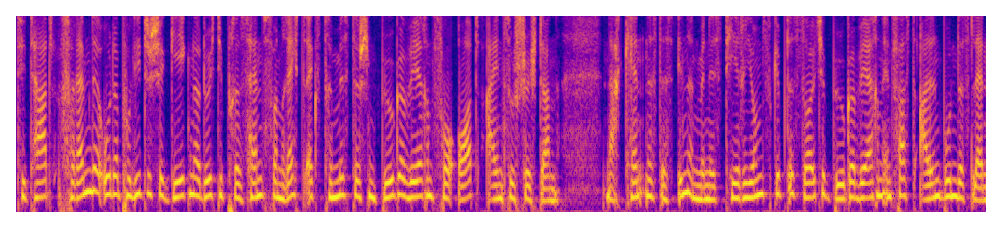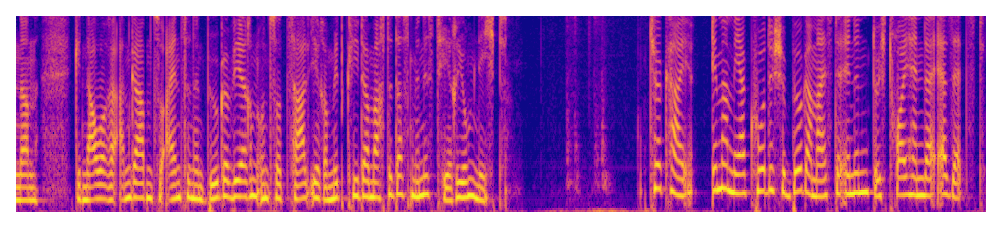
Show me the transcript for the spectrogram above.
Zitat, fremde oder politische Gegner durch die Präsenz von rechtsextremistischen Bürgerwehren vor Ort einzuschüchtern. Nach Kenntnis des Innenministeriums gibt es solche Bürgerwehren in fast allen Bundesländern. Genauere Angaben zu einzelnen Bürgerwehren und zur Zahl ihrer Mitglieder machte das Ministerium nicht. Türkei. Immer mehr kurdische Bürgermeisterinnen durch Treuhänder ersetzt.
